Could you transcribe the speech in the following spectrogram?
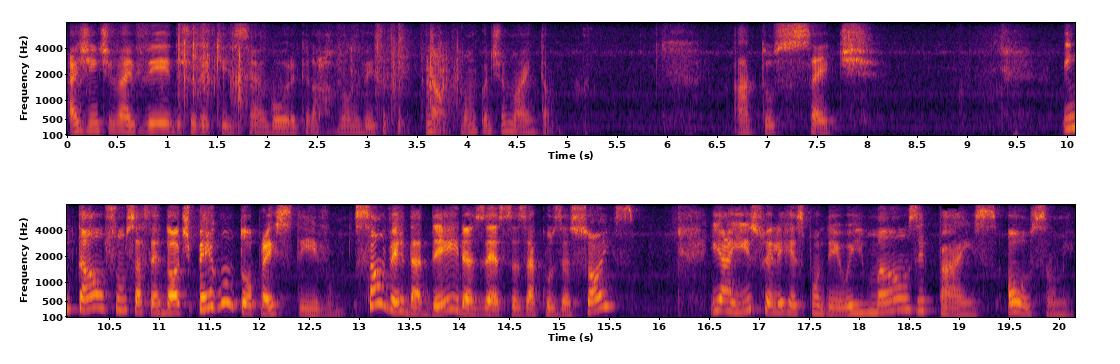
a gente vai ver, deixa eu ver aqui se é agora que nós vamos ver isso aqui. Não, vamos continuar então. Atos 7. Então o sumo sacerdote perguntou para Estevão: São verdadeiras essas acusações? E a isso ele respondeu: Irmãos e pais, ouçam-me.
